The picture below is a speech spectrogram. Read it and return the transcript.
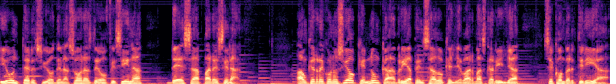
y un tercio de las horas de oficina desaparecerán. Aunque reconoció que nunca habría pensado que llevar mascarilla se convertiría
